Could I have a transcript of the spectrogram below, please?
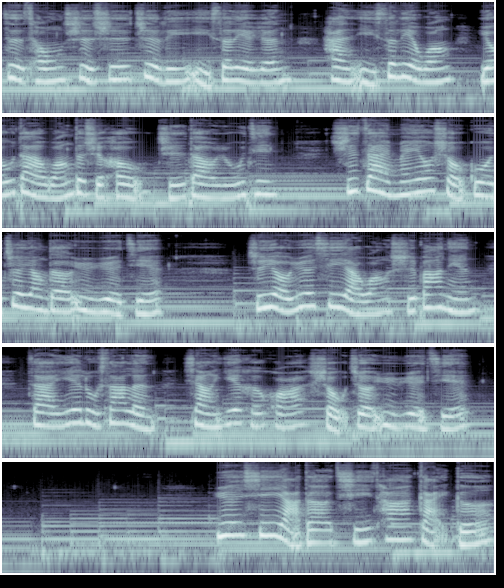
自从士师治理以色列人和以色列王犹大王的时候，直到如今，实在没有守过这样的逾越节。只有约西亚王十八年，在耶路撒冷向耶和华守这逾越节。”约西亚的其他改革，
